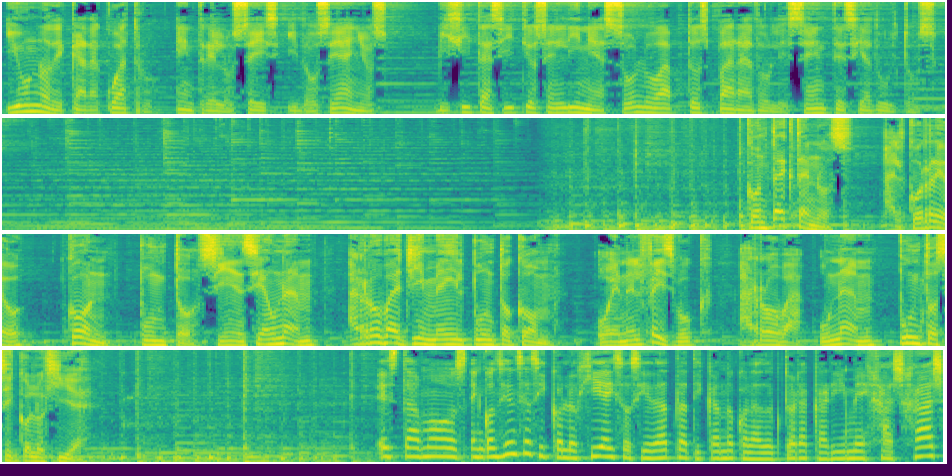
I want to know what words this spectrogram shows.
y uno de cada cuatro, entre los 6 y 12 años, visita sitios en línea solo aptos para adolescentes y adultos. Contáctanos al correo con.cienciaunam.gmail.com o en el Facebook arroba unam.psicología. Estamos en Conciencia, Psicología y Sociedad platicando con la doctora Karime Hash Hash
